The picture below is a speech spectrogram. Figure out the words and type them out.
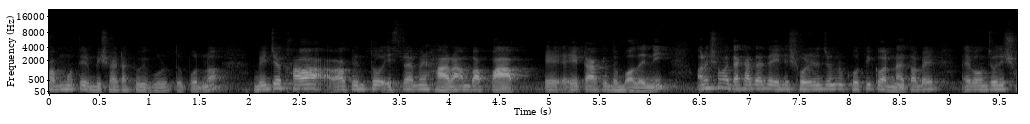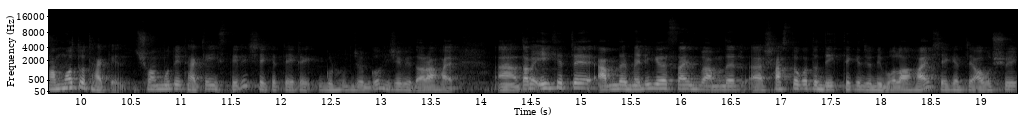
সম্মতির বিষয়টা খুবই গুরুত্বপূর্ণ। বীর্য খাওয়া কিন্তু ইসলামের হারাম বা পাপ এটা কিন্তু বলেনি। অনেক সময় দেখা যায় যে এটি শরীরের জন্য ক্ষতিকর নয়, তবে এবং যদি সম্মত থাকে, সম্মতি থাকে স্ত্রীর, সেক্ষেত্রে এটা গ্রহণযোগ্য হিসেবে ধরা হয়। তবে এই ক্ষেত্রে আমাদের মেডিকেল সায়েন্স বা আমাদের স্বাস্থ্যগত দিক থেকে যদি বলা হয়, সেক্ষেত্রে অবশ্যই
